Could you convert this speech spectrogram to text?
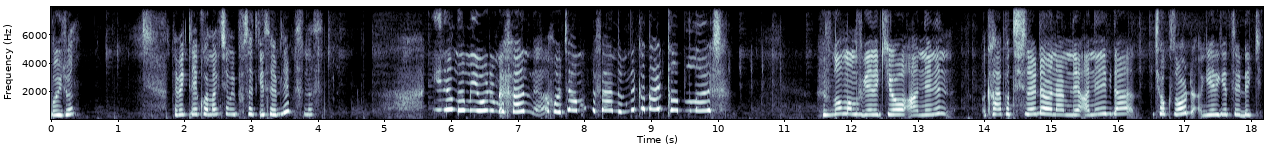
Buyurun. Bebekliğe koymak için bir puset getirebilir misiniz? İnanamıyorum efendim. Hocam efendim ne kadar tatlılar. Hızlı olmamız gerekiyor. Annenin kalp atışları da önemli. Anneni bir daha çok zor geri getirdik.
